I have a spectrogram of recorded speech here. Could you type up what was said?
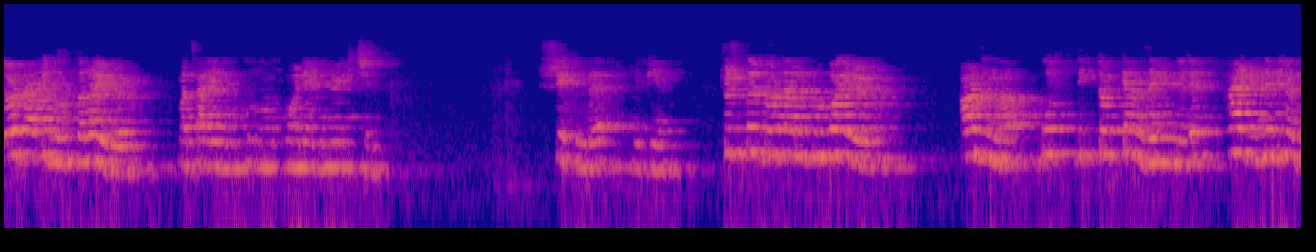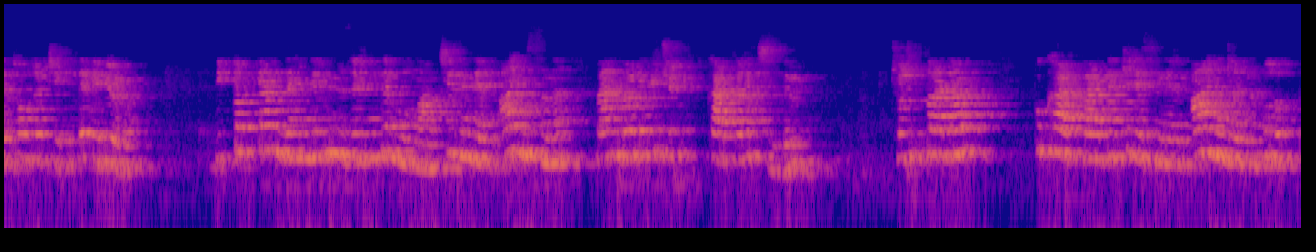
dörderli gruplara ayırıyorum materyalimi kullanıp oynayabilmek için. Şu şekilde yapayım. Çocukları dörderli gruba ayırıyorum. Ardından bu dikdörtgen zeminleri her birine bir adet olacak şekilde veriyorum. Dikdörtgen zeminlerimin üzerinde bulunan çizimlerin aynısını ben böyle küçük kartlara çizdim. Çocuklardan bu kartlardaki resimlerin aynılarını bulup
